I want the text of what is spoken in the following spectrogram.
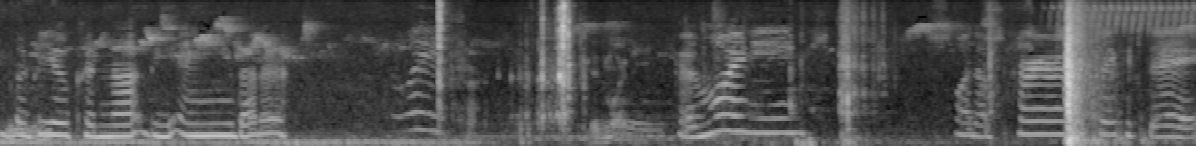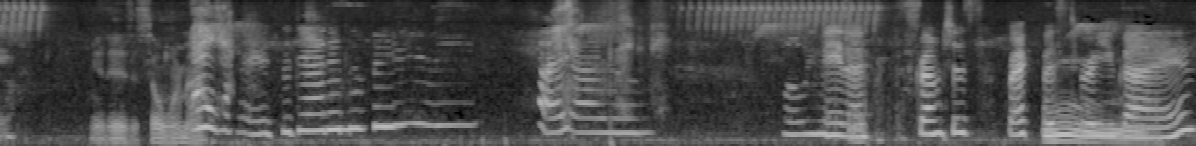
The view could not be any better. Lake. Good morning. Good morning. What a perfect day. It is, it's so warm out. There's the dad and the baby. Hi, Adam. Well, we made a scrumptious breakfast for you guys.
